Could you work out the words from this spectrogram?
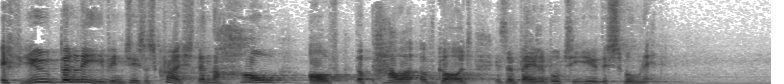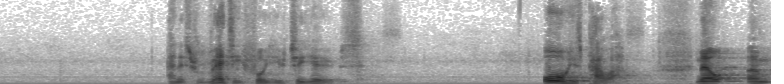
If you believe in Jesus Christ, then the whole of the power of God is available to you this morning and it's ready for you to use. All his power. Now, um,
